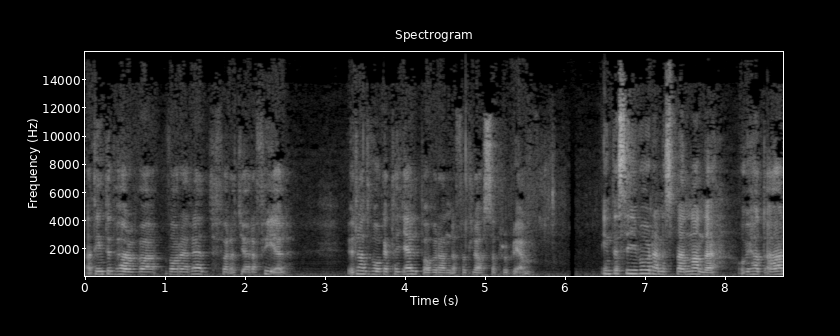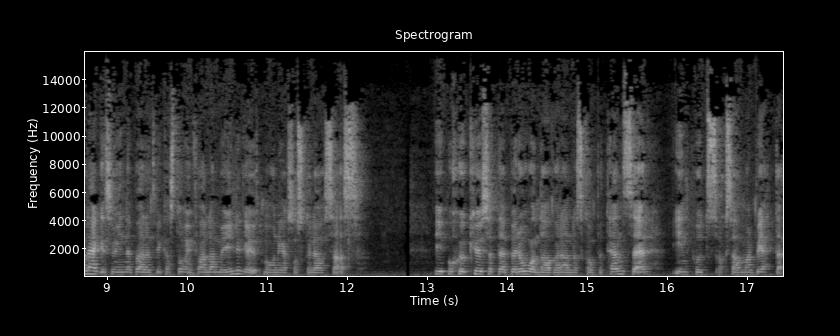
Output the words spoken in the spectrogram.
Att inte behöva vara rädd för att göra fel, utan att våga ta hjälp av varandra för att lösa problem. Intensivvården är spännande och vi har ett öläge som innebär att vi kan stå inför alla möjliga utmaningar som ska lösas. Vi på sjukhuset är beroende av varandras kompetenser, inputs och samarbete.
